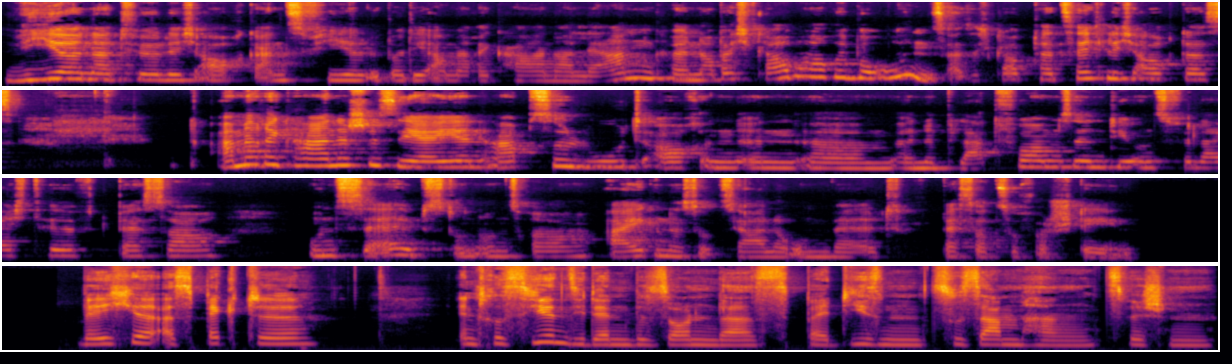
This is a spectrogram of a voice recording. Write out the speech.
wir natürlich auch ganz viel über die Amerikaner lernen können. Aber ich glaube auch über uns. Also ich glaube tatsächlich auch, dass amerikanische Serien absolut auch in, in, ähm, eine Plattform sind, die uns vielleicht hilft, besser uns selbst und unsere eigene soziale Umwelt besser zu verstehen. Welche Aspekte interessieren Sie denn besonders bei diesem Zusammenhang zwischen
